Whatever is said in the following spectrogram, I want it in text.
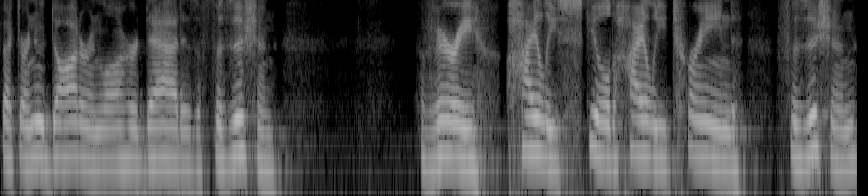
In fact, our new daughter in law, her dad is a physician, a very highly skilled, highly trained physician.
